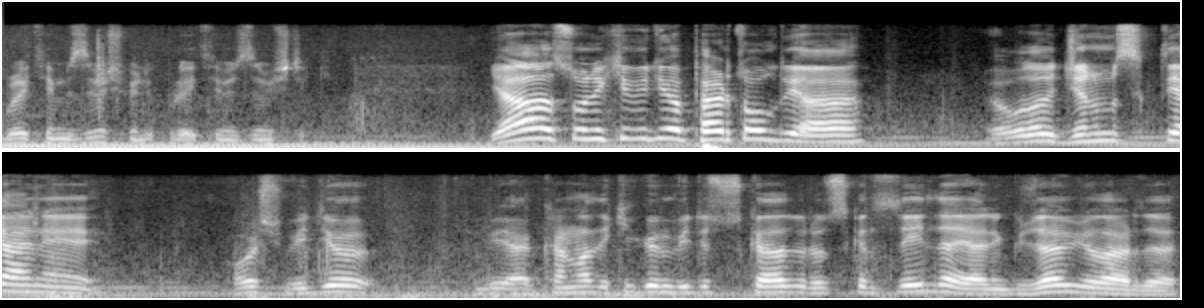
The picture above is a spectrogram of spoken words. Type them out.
Burayı temizlemiş miydik? Burayı temizlemiştik. Ya son iki video pert oldu ya. E, O da canımı sıktı yani. Hoş video bir kanal iki gün videosuz kalabilir. O sıkıntı değil de yani güzel videolardı.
